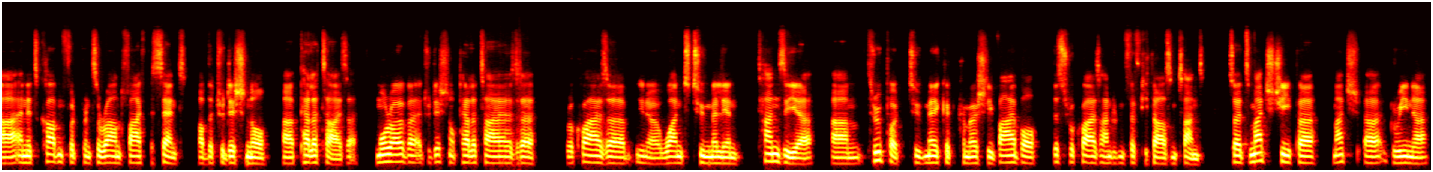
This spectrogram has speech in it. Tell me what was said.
Uh, and its carbon footprint's around 5% of the traditional uh, pelletizer. Moreover, a traditional pelletizer requires a you know one to two million tons a year um, throughput to make it commercially viable. This requires 150,000 tons. So it's much cheaper, much uh, greener,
